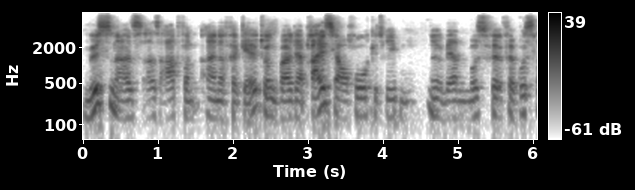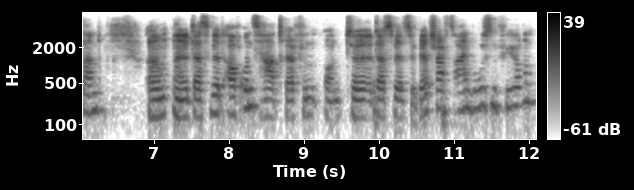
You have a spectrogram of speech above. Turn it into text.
müssen als, als Art von einer Vergeltung, weil der Preis ja auch hochgetrieben werden muss für, für Russland. Ähm, das wird auch uns hart treffen und das wird zu Wirtschaftseinbußen führen,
